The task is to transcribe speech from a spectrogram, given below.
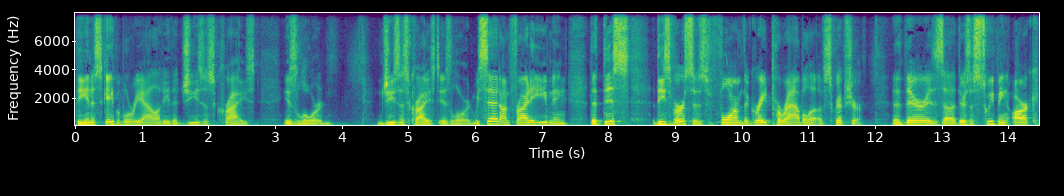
the inescapable reality that Jesus Christ is Lord. Jesus Christ is Lord. We said on Friday evening that this, these verses form the great parabola of Scripture. There is a, there's a sweeping arc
